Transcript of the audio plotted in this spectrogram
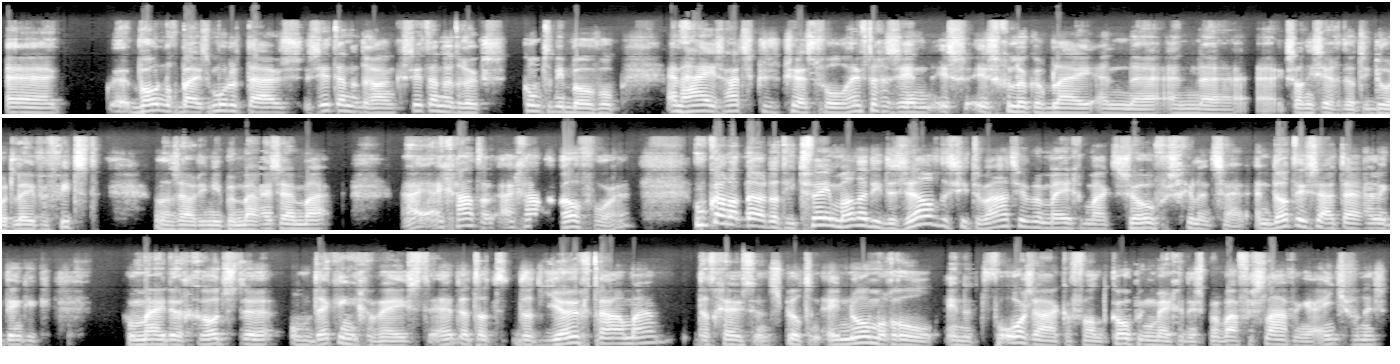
Uh, woont nog bij zijn moeder thuis. Zit aan de drank, zit aan de drugs. Komt er niet bovenop. En hij is hartstikke succesvol. Heeft een gezin. Is, is gelukkig blij. En, en ik zal niet zeggen dat hij door het leven fietst. Dan zou hij niet bij mij zijn. Maar hij, hij, gaat er, hij gaat er wel voor. Hoe kan het nou dat die twee mannen die dezelfde situatie hebben meegemaakt zo verschillend zijn? En dat is uiteindelijk, denk ik, voor mij de grootste ontdekking geweest. Hè? Dat, dat, dat jeugdtrauma, dat geeft speelt een enorme rol in het veroorzaken van copingmechanismen waar verslaving er eentje van is.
